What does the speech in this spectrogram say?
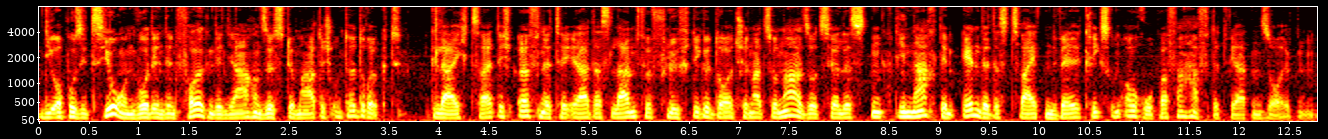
Die Opposition wurde in den folgenden Jahren systematisch unterdrückt Gleichzeitig öffnete er das Land für flüchtige deutsche Nationalsozialisten, die nach dem Ende des Zweiten Weltkriegs in Europa verhaftet werden sollten.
